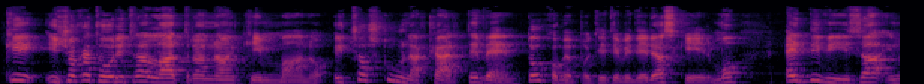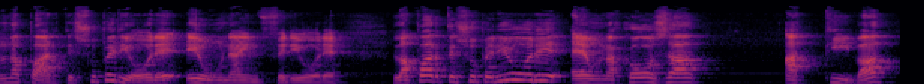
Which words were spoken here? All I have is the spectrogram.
che i giocatori tra l'altro hanno anche in mano e ciascuna carta evento, come potete vedere a schermo, è divisa in una parte superiore e una inferiore. La parte superiore è una cosa attiva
